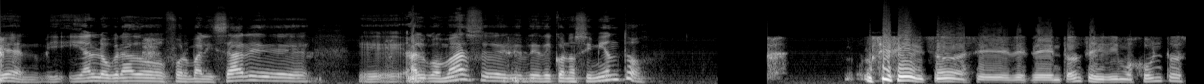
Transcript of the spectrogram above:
bien. ¿Y, ¿Y, han logrado formalizar eh, eh, algo más eh, de, de, conocimiento? Sí, sí, no, hace, desde entonces vivimos juntos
